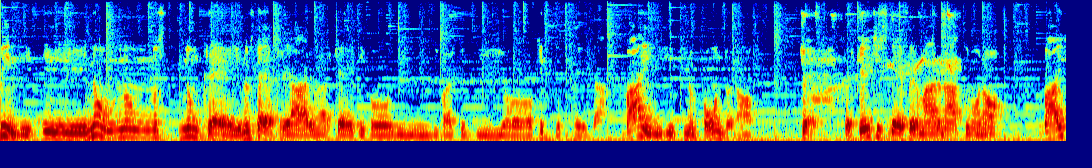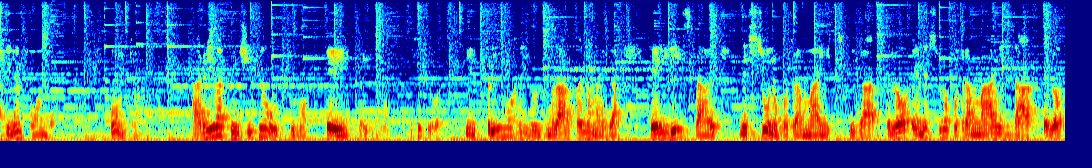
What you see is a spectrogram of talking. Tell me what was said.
Quindi eh, non, non, non, non, crei, non stai a creare un archetipo di, di qualche dio che ti frega. Vai fino in fondo, no? Cioè, perché ci si deve fermare un attimo, no? Vai fino in fondo. Punto. Arriva al principio ultimo e il primo. Il primo e l'ultimo, l'alfa e l'omega e lì stai, nessuno potrà mai spiegartelo e nessuno potrà mai dartelo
